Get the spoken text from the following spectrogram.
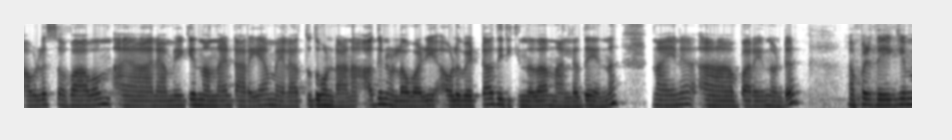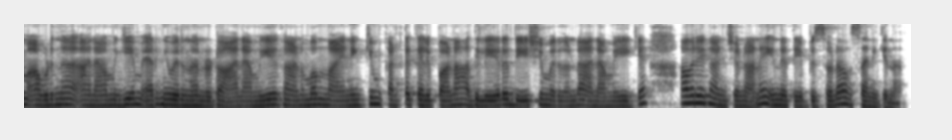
അവളുടെ സ്വഭാവം അനാമികയ്ക്ക് നന്നായിട്ട് അറിയാൻ മേലാത്തത് കൊണ്ടാണ്. അതിനുള്ള വഴി അവൾ വെട്ടാതിരിക്കുന്നതാ നല്ലത് എന്ന് നയന് പറയുന്നുണ്ട്. അപ്പോഴത്തേക്കും അവിടുന്ന് അനാമികയും ഇറങ്ങി വരുന്നുണ്ട് കേട്ടോ. അനാമികയെ കാണുമ്പം നയനയ്ക്കും കട്ടക്കലിപ്പാണ്. അതിലേറെ ദേഷ്യം വരുന്നുണ്ട് അനാമികയ്ക്ക്. അവരെ കാണിച്ചുകൊണ്ടാണ് ഇന്നത്തെ എപ്പിസോഡ് അവസാനിക്കുന്നത്.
